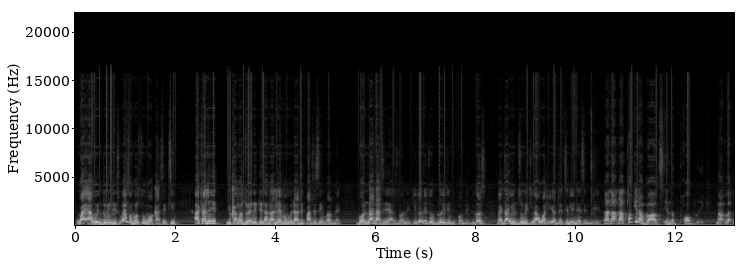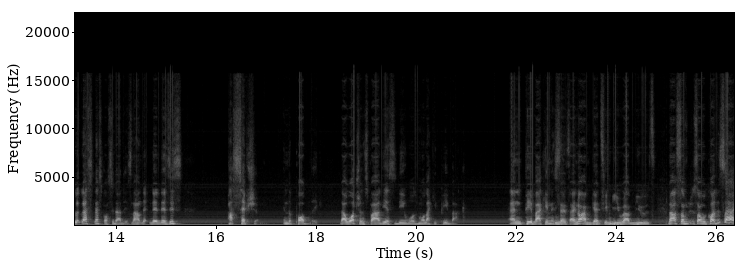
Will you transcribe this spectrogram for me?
Why are we doing this? We are supposed to work as a team. Actually, you cannot do anything at that level without the party's involvement. But now that he has done it, you don't need to blow it in the public because by the time you do it, you are washing your dirtiness in the. Now, now, now talking about in the public. Now, let, let's let's consider this. Now, there, there's this perception in the public that what transpired yesterday was more like a payback and payback in a mm. sense. I know I'm getting you amused. Now, some some will consider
